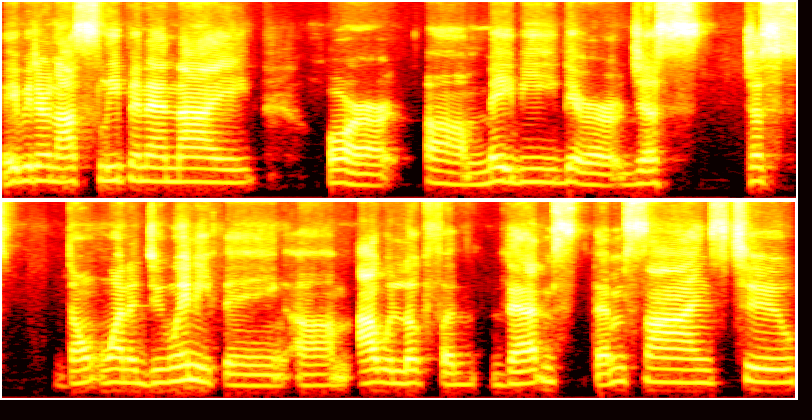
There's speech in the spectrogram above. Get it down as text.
Maybe they're not sleeping at night, or um, maybe they're just just don't want to do anything. Um, I would look for them, them signs too.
